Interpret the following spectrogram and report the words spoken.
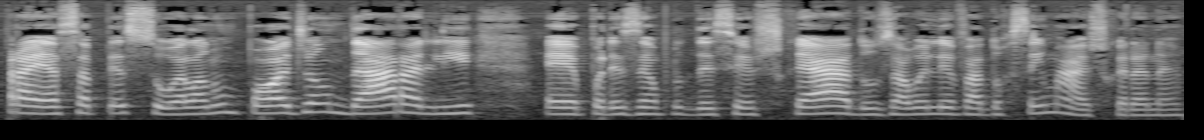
para essa pessoa? Ela não pode andar ali, é, por exemplo, descer a escada, usar o elevador sem máscara, né?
